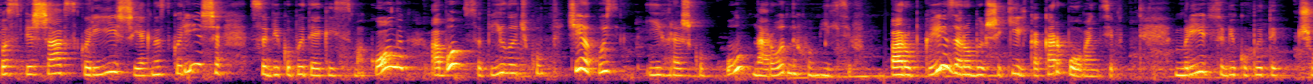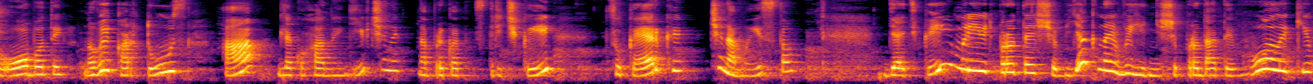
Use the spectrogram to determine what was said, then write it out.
поспішав скоріше, як не скоріше, собі купити якийсь смаколик або сопілочку чи якусь іграшку у народних умільців. Парубки, заробивши кілька карбованців, мріють собі купити чоботи, новий картуз, а для коханої дівчини, наприклад, стрічки, цукерки чи намисто. Дядьки мріють про те, щоб якнайвигідніше продати воликів,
